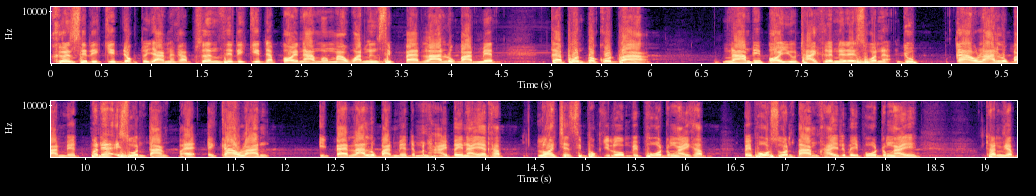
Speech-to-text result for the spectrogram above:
เขื่อนสิริกิตยกตัวอย่างนะครับเขื่อนสิริกิตเนี่ยปล่อยน้ำออกมาวันหนึ่ง18 ล้านลูกบาศก์เมตร แต่ผลปรากฏว่าน้ำที่ปล่อยอยู่ท้ายเขื่อนในเรสวนเนี่ยอยู่9ล้านลูกบาศก์เมตร เพราะนั้นไอ้ส่วนต่างแปดไอ้9ล้านอีก 8 ล้านลูกบาศก์เมตรมันหายไปไหนครับ176กิโลไปโผล่ตรงไหนครับ ไปโผล่สวนปาล์มใครหรือไปโผล่ตรงไหน ท่านครับ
